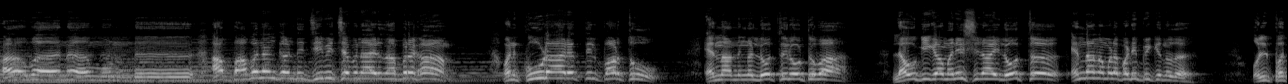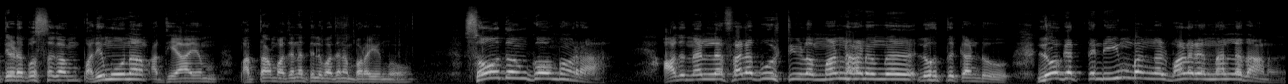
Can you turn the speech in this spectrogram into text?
ഭവനമുണ്ട്. ആ ഭവനം കണ്ട് ജീവിച്ചവനായിരുന്നു അബ്രഹാം. അവൻ കൂടാരത്തിൽ പാർത്തു. എന്നാൽ നിങ്ങൾ ലോത്തിലോട്ട് വാ. ലൗകിക മനുഷ്യനായി ലോത്ത്. എന്താ നമ്മളെ പഠിപ്പിക്കുന്നത്? ഉൽപ്പത്തിയുടെ പുസ്തകം പതിമൂന്നാം അധ്യായം പത്താം വചനത്തിൽ വചനം പറയുന്നു. Sodom Gomorrah. അത് നല്ല ഫലപുഷ്ടിയുള്ള മണ്ണാണെന്ന് ലോത്ത് കണ്ടു. ലോകത്തിന്റെ ഇമ്പങ്ങൾ വളരെ നല്ലതാണ്.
